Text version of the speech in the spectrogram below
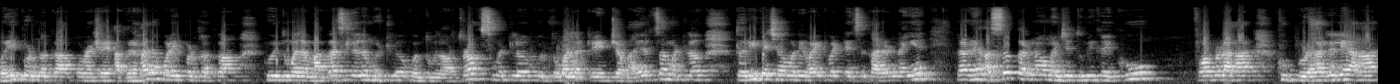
बळी पडू नका कोणाच्याही आग्रहाला बळी पडू नका. कोणी तुम्हाला मागासलेलं म्हटलं कोणी तुम्हाला ऑर्थॉडॉक्स म्हटलं कोणी तुम्हाला ट्रेनच्या बाहेरचं म्हटलं तरी त्याच्यामध्ये वाईट वाटण्याचं कारण नाहीये. कारण हे असं करणं म्हणजे तुम्ही काही खूप फॉरवर्ड आहात खूप पुढारलेले आहात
